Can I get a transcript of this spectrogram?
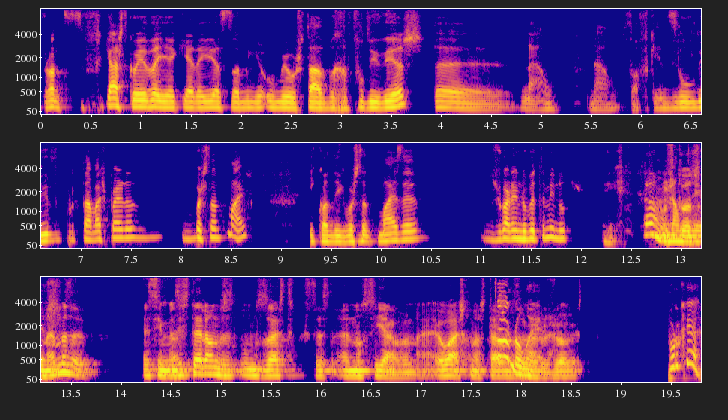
Pronto, se ficaste com a ideia que era esse a minha, o meu estado de refudidez, eh, não, não, só fiquei desiludido porque estava à espera de bastante mais. E quando digo bastante mais é de jogarem 90 minutos. E- Estávamos não todos, três. não é? Mas é assim, mas isto era um, des- um desastre que se anunciava, não é? Eu acho que nós estávamos Não, não a ver era. o jogo. Porquê?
